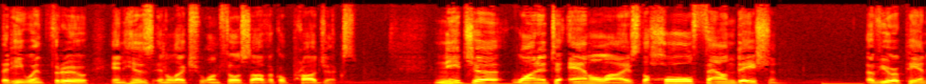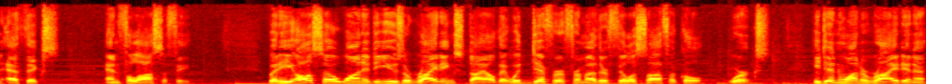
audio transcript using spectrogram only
that he went through in his intellectual and philosophical projects. Nietzsche wanted to analyze the whole foundation of European ethics and philosophy. But he also wanted to use a writing style that would differ from other philosophical works. He didn't want to write in a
